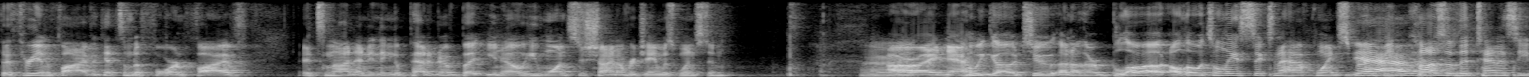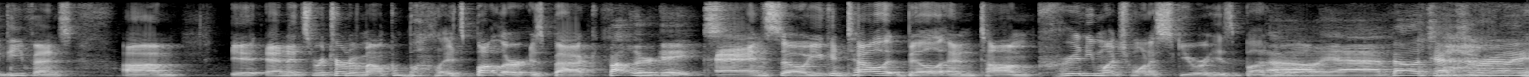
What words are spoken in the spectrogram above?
They're three and five. It gets them to four and five. It's not anything competitive, but you know he wants to shine over Jameis Winston. All right, now we go to another blowout. Although it's only a six and a half point spread Yeah, because was- of the Tennessee defense, um, it, and its return of Malcolm Butler. Its Butler is back, Butler Gate. and so you can tell that Bill and Tom pretty much want to skewer his butt out. Oh yeah, Belichick's really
